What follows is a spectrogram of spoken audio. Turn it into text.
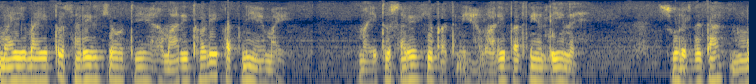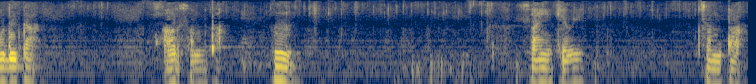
मई मई तो शरीर की होती है, हमारी थोड़ी पत्नी है मई। मई तो शरीर की पत्नी है, हमारी पत्नियाँ तीन है। सुहृदता, मुदिता और समता। हम्म। साई के भी समता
